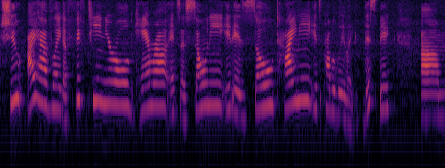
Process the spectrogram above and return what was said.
shoot, I have like a 15 year old camera. It's a Sony. It is so tiny. It's probably like this big. Um,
